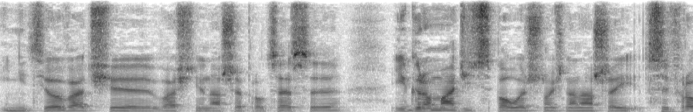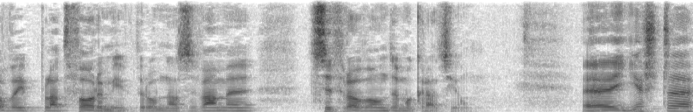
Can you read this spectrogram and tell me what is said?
inicjować właśnie nasze procesy i gromadzić społeczność na naszej cyfrowej platformie, którą nazywamy cyfrową demokracją. E, Jeszcze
